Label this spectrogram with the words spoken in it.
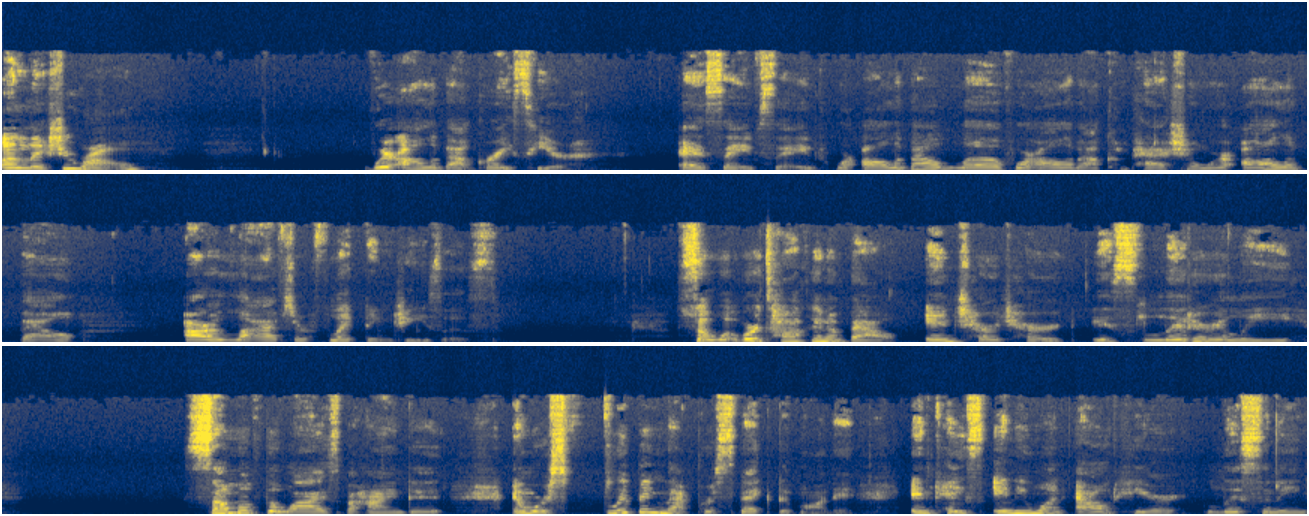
unless you're wrong we're all about grace here. at Save Saved. We're all about love, we're all about compassion, we're all about our lives reflecting Jesus. So, what we're talking about in Church Hurt is literally some of the whys behind it, and we're flipping that perspective on it in case anyone out here listening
